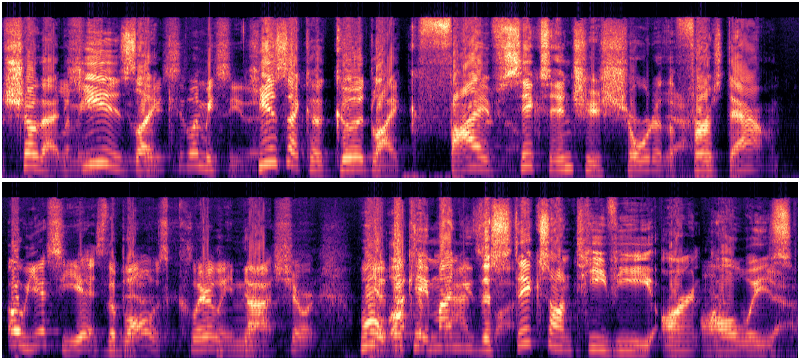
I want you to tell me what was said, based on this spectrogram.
Show that. Me, he is let me like see, let me see this. he is like a good like five six inches short of the first down. oh yes, he is. The ball Yeah. is clearly not Yeah. short. Well, Yeah, okay, mind you, the spot. sticks on TV aren't, Aren't- always yeah,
